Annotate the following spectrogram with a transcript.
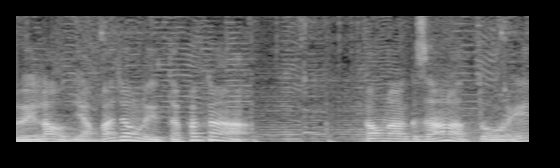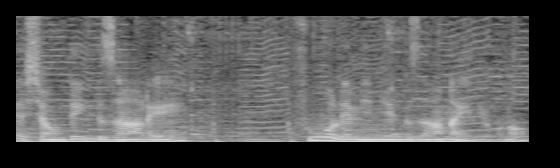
လွယ်တော့ဗျာဘာကြောင့်လဲတစ်ဖက်ကကောင်တာကစားတာတော်တယ်အရှောင်သိန်းကစားတယ်ဖူးကလည်းမြင်မြင်ကစားနိုင်တယ်ပေါ့နော်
